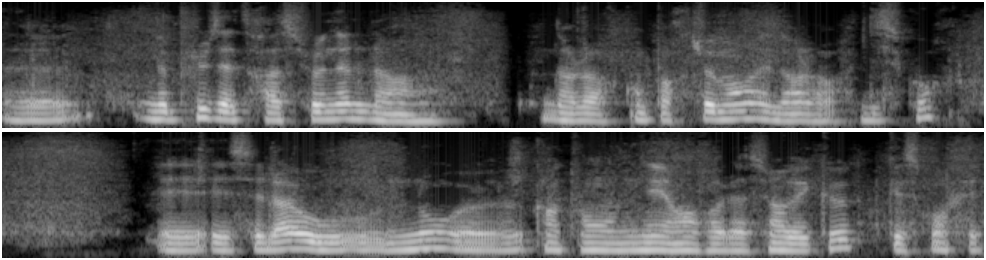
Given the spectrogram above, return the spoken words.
euh ne plus être rationnels dans, dans leur comportement et dans leur discours et, et c'est là où nous, euh, quand on est en relation avec eux, qu'est-ce qu'on fait?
